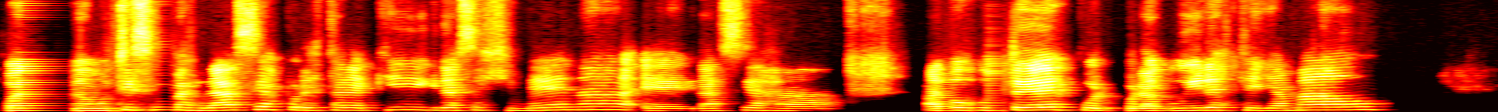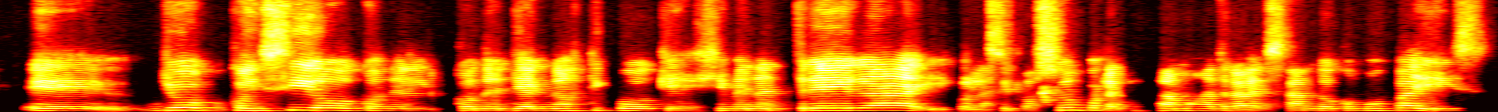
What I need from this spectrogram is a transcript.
Bueno, muchísimas gracias por estar aquí, gracias Jimena, eh, gracias a, todos ustedes por, acudir a este llamado. Eh, yo coincido con el, con el diagnóstico que Jimena entrega y con la situación por la que estamos atravesando como país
